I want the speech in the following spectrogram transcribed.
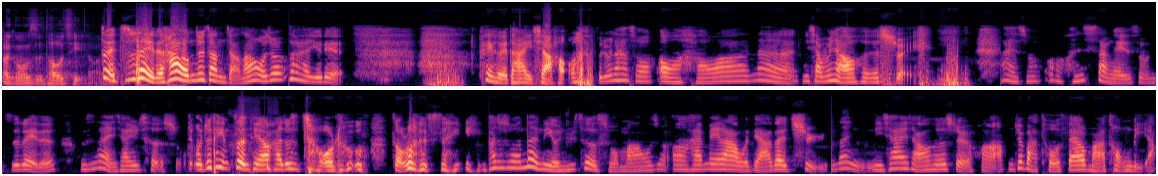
办公室偷情的对之类的？”他好像就这样讲，然后我就这还有点 配合他一下好了。我就跟他说：“哦，好啊，那你想不想要喝水？” 他还说哦，很想诶，什么之类的。我说，那你现在去厕所，我就听正听到他就是走路 走路的声音。他就说，那你有去厕所吗？我说，哦，还没啦，我等下再去。那你你现在想要喝水的话，你就把头塞到马桶里啊，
